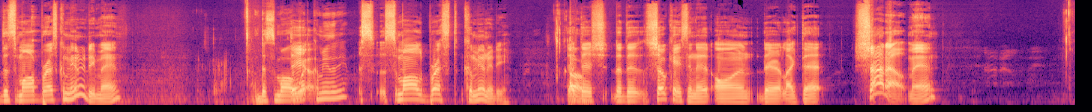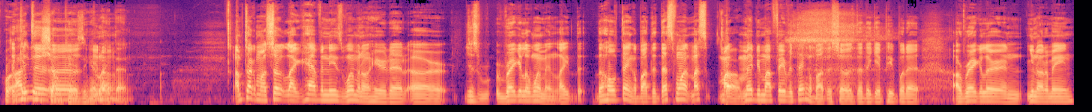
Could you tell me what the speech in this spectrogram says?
the small breast community, man. The small They what community? S- small breast community. That Oh. they're sh- that they're showcasing it on there like that. Shout out, man. Well, They I get to, showcasing uh, it you like know, that. I'm talking about show like having these women on here that are just regular women. Like the, the whole thing about that. That's one my, my Oh. maybe my favorite thing about the show is that they get people that are regular and you know what I mean.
